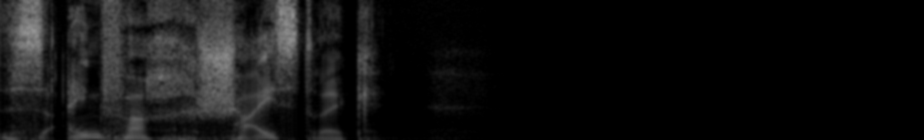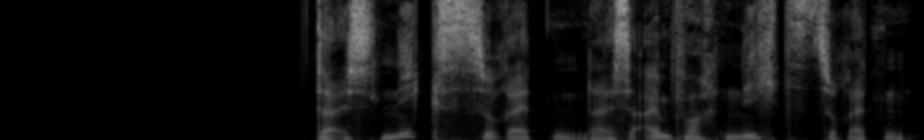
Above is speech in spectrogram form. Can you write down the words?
Das ist einfach Scheißdreck. Da ist nichts zu retten. Da ist einfach nichts zu retten.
